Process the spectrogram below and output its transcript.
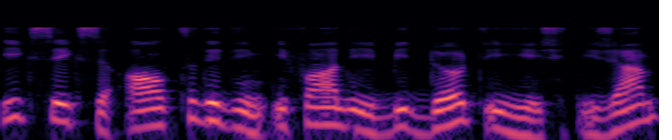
x eksi 6 dediğim ifadeyi bir 4 i'ye eşitleyeceğim.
